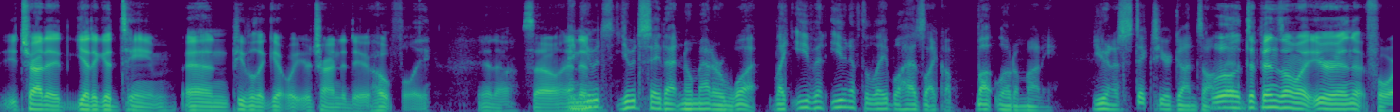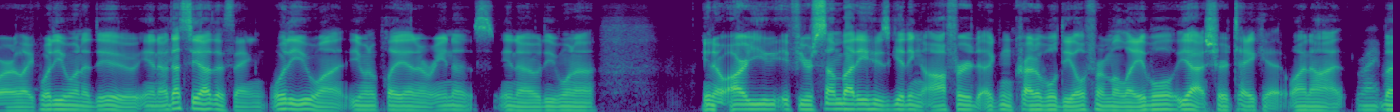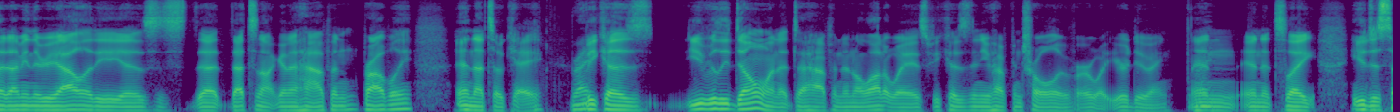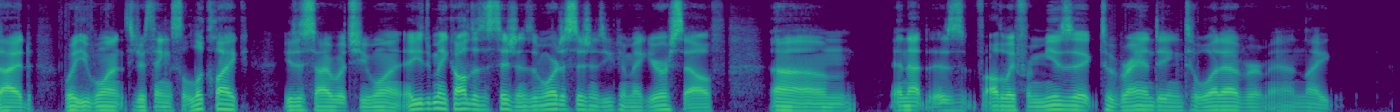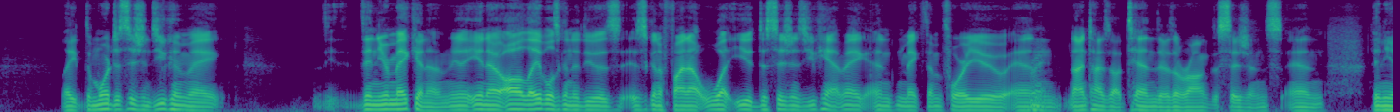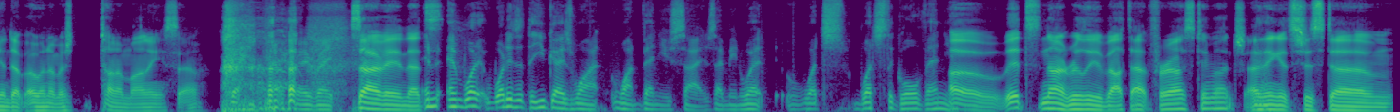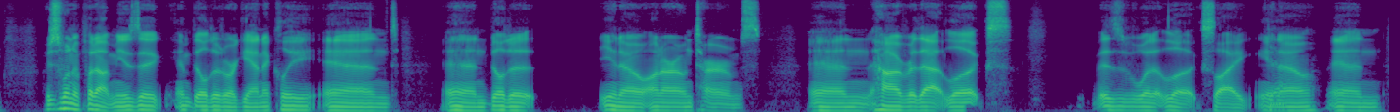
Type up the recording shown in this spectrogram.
you try to get a good team and people that get what you're trying to do. Hopefully, you know. So and, And, then you would you would say that no matter what, like even even if the label has like a buttload of money, you're gonna stick to your guns on Well, it depends on what you're in it for. Like, what do you want to do? You know, that's the other thing. What do you want? You want to play in arenas? You know, do you want to, you know, are you, if you're somebody who's getting offered an incredible deal from a label, yeah, sure, take it. Why not? Right. But I mean, the reality is, is that that's not going to happen probably. And that's okay. Right. Because you really don't want it to happen in a lot of ways because then you have control over what you're doing. And and it's like you decide what you want your things to look like. You decide what you want. You make all the decisions. The more decisions you can make yourself um and that is all the way from music to branding to whatever man like like the more decisions you can make then you're making them. You, know, all label is going to do is is going to find out what you decisions you can't make and make them for you. And Right. nine times out of ten, they're the wrong decisions, and then you end up owing them a ton of money. So, right, right, right, right. so I mean, that's And and what what is it that you guys want want venue size? I mean, what what's what's the goal venue? Oh, it's not really about that for us too much. I think it's just um, we just want to put out music and build it organically and and build it, you know, on our own terms. And however that looks is what it looks like, you Yeah. know. And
